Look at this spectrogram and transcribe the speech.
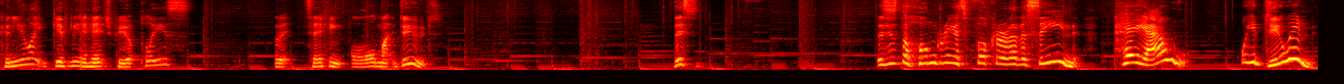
Can you, like, give me a HP up, please? It taking all my... Dude! This... This is the hungriest fucker I've ever seen! Pay out! What are you doing?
